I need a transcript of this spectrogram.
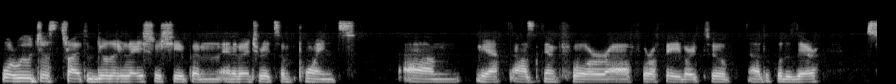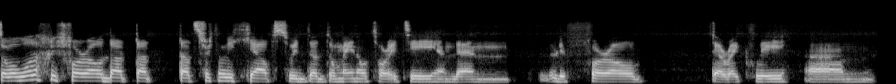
or we'll just try to build a relationship and, and eventually at some point, um, yeah, ask them for uh, for a favor to uh, to put us there. So a lot of referral that that that certainly helps with the domain authority and then referral directly. Um,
